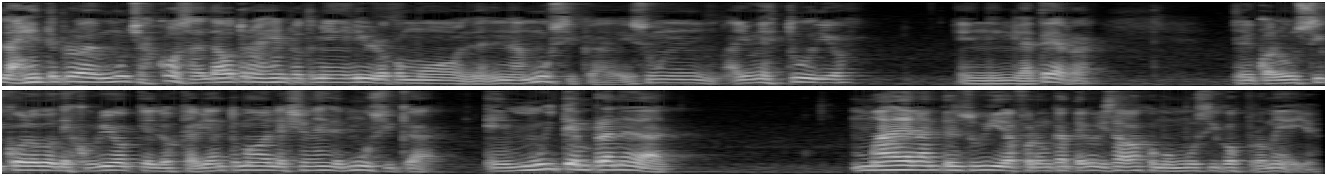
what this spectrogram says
la gente prueba muchas cosas. Él da otro ejemplo también en el libro, como en la música. Hizo hay un estudio en Inglaterra en el cual un psicólogo descubrió que los que habían tomado lecciones de música en muy temprana edad, más adelante en su vida fueron categorizados como músicos promedio.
